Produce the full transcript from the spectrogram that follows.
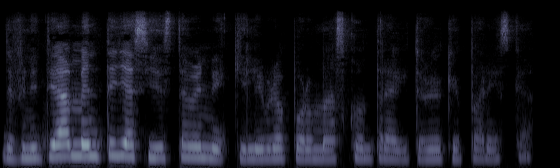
Definitivamente ya sí estaba en equilibrio por más contradictorio que parezca.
